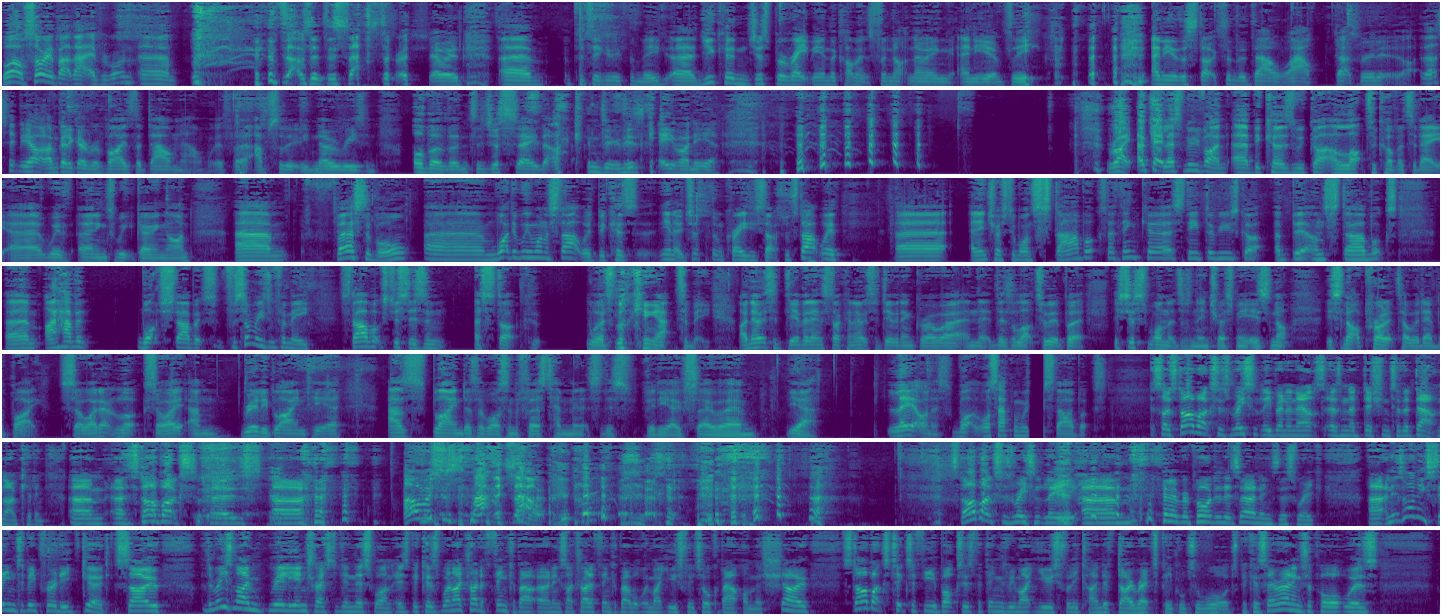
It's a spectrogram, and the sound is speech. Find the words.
Well, sorry about that, everyone. Um, that was a disastrous showing, um, particularly for me. Uh, you can just berate me in the comments for not knowing any of the any of the stocks in the Dow. Wow, that's really that's hit me hard. I'm going to go revise the Dow now for absolutely no reason other than to just say that I can do this game on here. Right, okay, let's move on uh, because we've got a lot to cover today uh, with earnings week going on. Um, first of all, um, what did we want to start with? Because, you know, just some crazy stuff. We'll start with uh, an interesting one Starbucks. I think uh, Steve W's got a bit on Starbucks. Um, I haven't watched Starbucks. For some reason, for me, Starbucks just isn't a stock worth looking at to me. I know it's a dividend stock. I know it's a dividend grower, and th- there's a lot to it, but it's just one that doesn't interest me. It's not. It's not a product I would ever buy. So I don't look. So I am really blind here, as blind as I was in the first ten minutes of this video. So um, yeah, lay it on us. What what's happened with Starbucks? So Starbucks has recently been announced as an addition to the Dow. No, I'm kidding. Um, uh, Starbucks has. Uh, I almost just spat this out. Starbucks has recently um, reported its earnings this week, uh, and its earnings seem to be pretty good. So the reason I'm really interested in this one is because when I try to think about earnings, I try to think about what we might usefully talk about on this show. Starbucks ticks a few boxes for things we might usefully kind of direct people towards because their earnings report was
